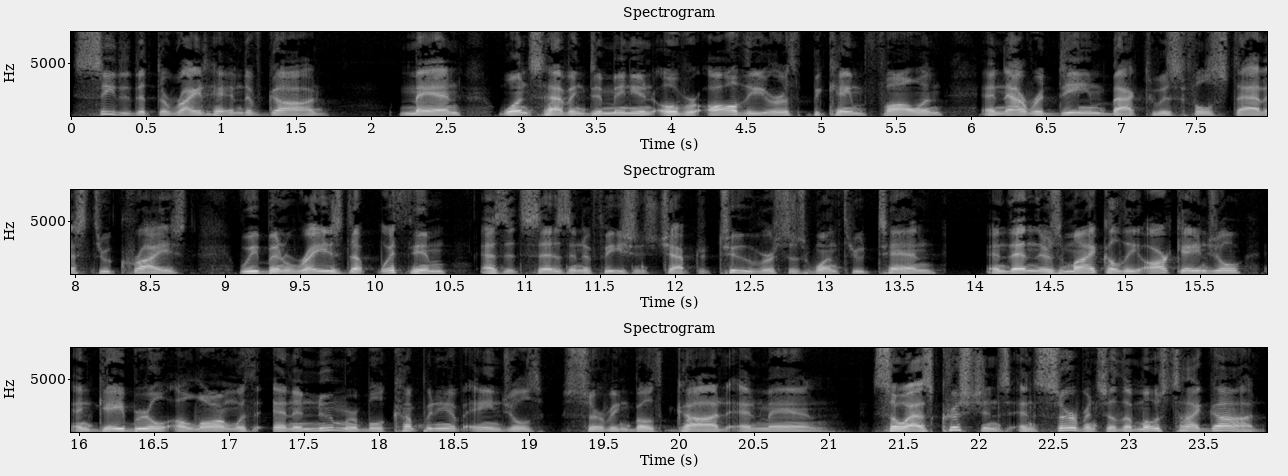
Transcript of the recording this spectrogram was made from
seated at the right hand of God. Man, once having dominion over all the earth, became fallen and now redeemed back to his full status through Christ. We've been raised up with him, as it says in Ephesians chapter 2, verses 1 through 10. And then there's Michael the archangel and Gabriel, along with an innumerable company of angels serving both God and man. So, as Christians and servants of the Most High God,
